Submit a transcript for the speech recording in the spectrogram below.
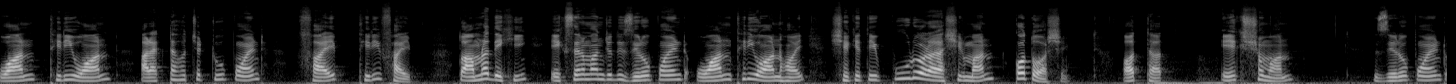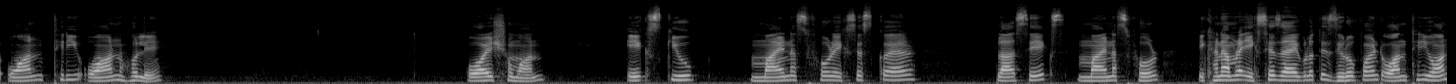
one three one আর একটা হচ্ছে two point five three five তো আমরা দেখি এক্সের মান যদি zero point one three one হয়, সেক্ষেত্রে পুরো রাশির মান কত আসে? অর্থাৎ এক্স সমান zero point one three one হলে ওয়াই সমান X cube minus four X square plus X minus four এখানে আমরা এক্সের জায়গাগুলোতে zero point one three one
